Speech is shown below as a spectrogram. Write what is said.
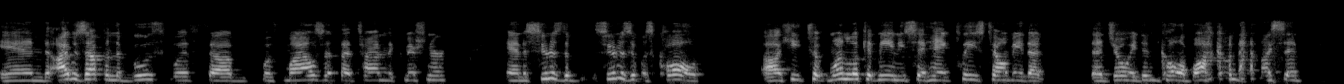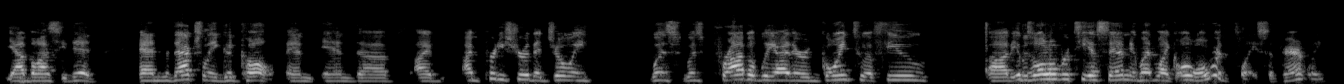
And I was up in the booth with uh, with Miles at that time, the commissioner, and as soon as the as soon as it was called, uh, he took one look at me and he said, "Hank, please tell me that that Joey didn't call a balk on that." And I said, "Yeah, boss, he did." And it was actually a good call. And and uh, I I'm pretty sure that Joey was was probably either going to a few. Uh, it was all over TSN. It went like all over the place apparently.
